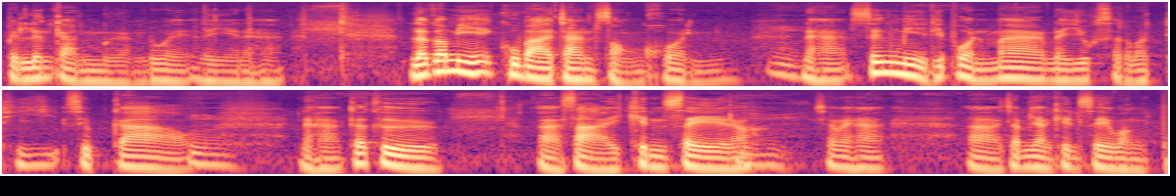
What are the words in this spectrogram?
เป็นเรื่องการเมืองด้วยอะไรอย่างเงี้ยนะฮะแล้วก็มีครูบาอาจารย์สองคนนะฮะซึ่งมีอิทธิพลมากในยุคศตวรรษที่ 19นะฮะก็คืออาสายเคนเซเนาะใช่ไหมฮะอ่าจำยังเคนเซวังโป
